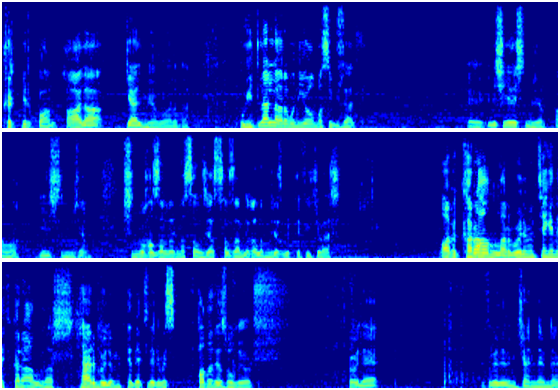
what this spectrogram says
41 puan. Hala gelmiyor bu arada. Bu yiğitlerle aramın iyi olması güzel. Ee, ilişki geliştirmeyeceğim ama geliştirmeyeceğim. Şimdi bu Hazarları nasıl alacağız? Hazarları alamayacağız. Müttefiki var. Abi Karahanlılar. Bölümün tek hedefi Karahanlılar. Her bölüm hedeflerimiz patates oluyor. Böyle küfür edelim kendilerine.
